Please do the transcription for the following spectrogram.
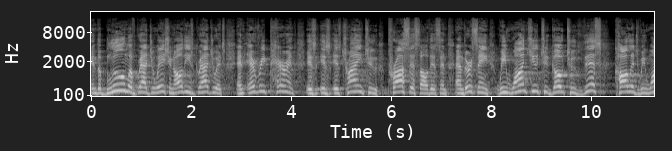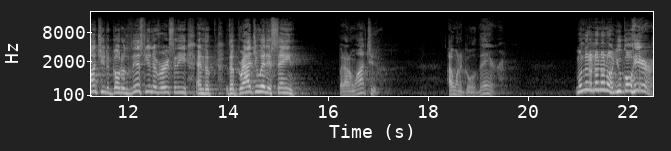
in the bloom of graduation all these graduates and every parent is is is trying to process all this and and they're saying we want you to go to this college. We want you to go to this university and the the graduate is saying but I don't want to. I want to go there. Well, no, no, no, no, no. You go here.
